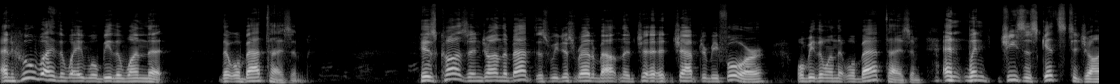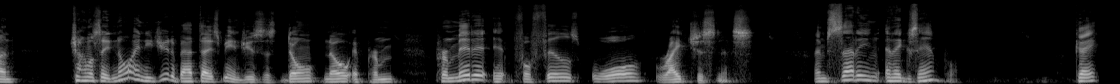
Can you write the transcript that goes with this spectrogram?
And who, by the way, will be the one that, that will baptize him? His cousin, John the Baptist, we just read about in the ch- chapter before, will be the one that will baptize him. And when Jesus gets to John, John will say, No, I need you to baptize me. And Jesus, don't know it. Perm- permit it. It fulfills all righteousness. I'm setting an example. Okay?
